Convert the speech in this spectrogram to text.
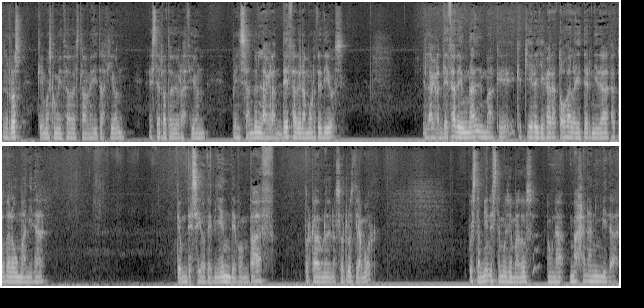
Nosotros que hemos comenzado esta meditación, este rato de oración, pensando en la grandeza del amor de Dios, en la grandeza de un alma que, que quiere llegar a toda la eternidad, a toda la humanidad, de un deseo de bien, de bondad por cada uno de nosotros, de amor, pues también estamos llamados a una magnanimidad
